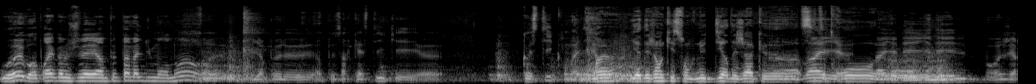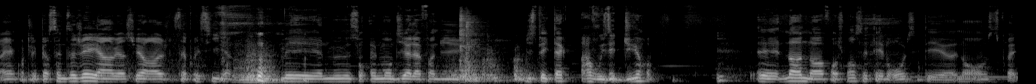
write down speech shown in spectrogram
Ouais, bon, après, comme je fais un peu pas mal d'humour noir, euh, un peu, un peu sarcastique et euh, caustique, on va dire. Ouais, il y a des gens qui sont venus te dire déjà que Euh, c'était ouais, trop. bah, y a des, il y a des- Bon, j'ai rien contre les personnes âgées, hein, bien sûr, hein, je s'apprécie. hein. mais elles me sont, elles m'ont dit à la fin du, du spectacle, ah, vous êtes dur. Et non, non, franchement, c'était drôle, c'était euh, non, vrai.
